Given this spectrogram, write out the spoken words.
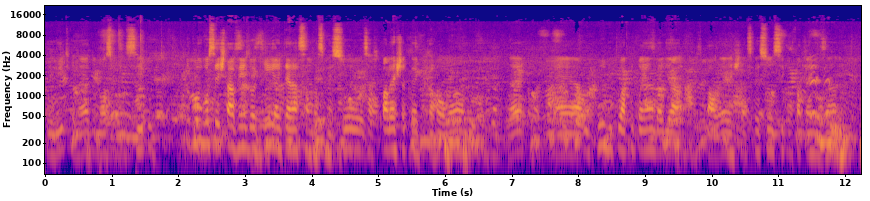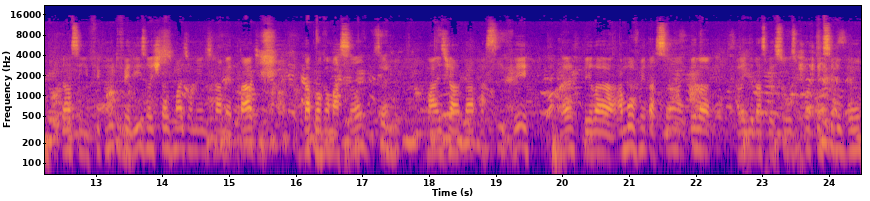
política né, do nosso município. E como você está vendo aqui, a interação das pessoas, a palestra técnica rolando, né, é, o público acompanhando ali as palestras, as pessoas se confraternizando. Então, assim, fico muito feliz. Nós estamos mais ou menos na metade da programação, certo? mas já dá para se ver né, pela a movimentação, pela alegria das pessoas, o quanto tem sido bom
